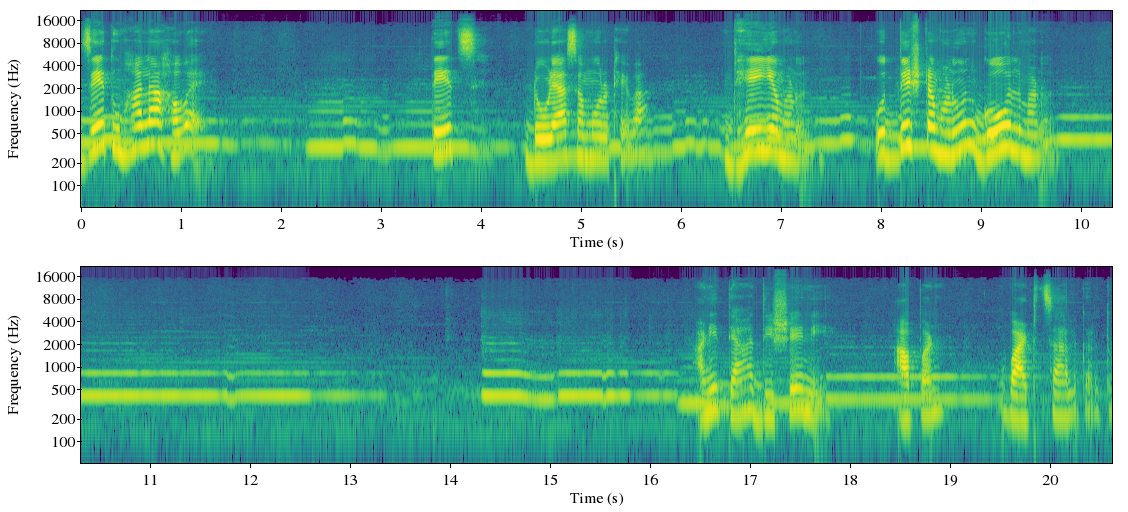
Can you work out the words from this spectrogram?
जे तुम्हाला हवंय तेच डोळ्यासमोर ठेवा. ध्येय म्हणून उद्दिष्ट म्हणून गोल म्हणून. आणि त्या दिशेने आपण वाटचाल करतो.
